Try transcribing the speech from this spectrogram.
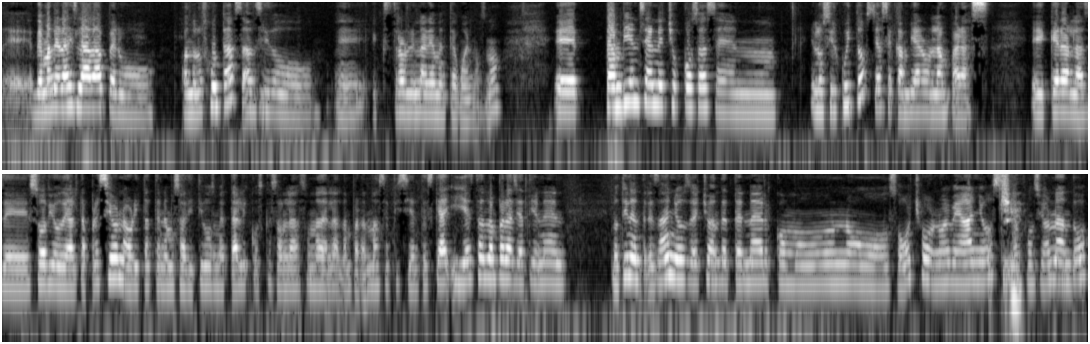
eh, de manera aislada, pero cuando los juntas han sido extraordinariamente buenos, ¿no? También se han hecho cosas en, los circuitos, ya se cambiaron lámparas eh, que eran las de sodio de alta presión. Ahorita tenemos aditivos metálicos que son las una de las lámparas más eficientes que hay. Y estas lámparas ya tienen, no tienen tres años, de hecho han de tener como unos ocho o nueve años, siguen funcionando.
